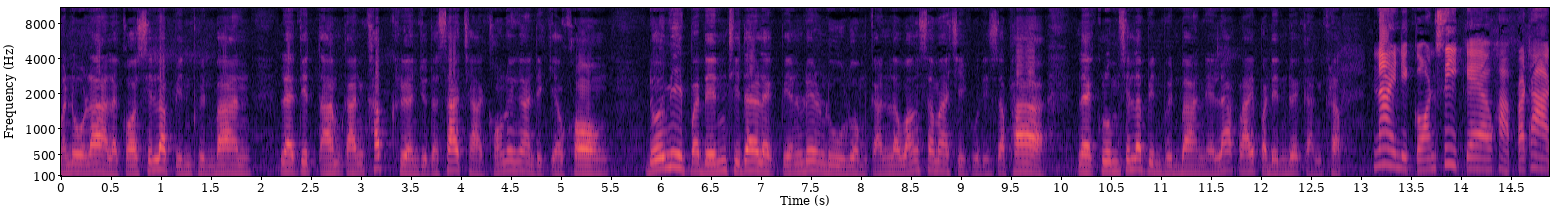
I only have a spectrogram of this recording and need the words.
มโนราและก็ศิลปินผืนบ้าน และติดตามการขับเคลื่อนยุทธศาสตร์ชาติของหน่วยงานที่เกี่ยวข้อง โดยมีประเด็นที่ได้แลกเปลี่ยนเรียนรู้รวมกันระหว่างสมาชิกวุฒิสภา และกลุ่มศิลปินผืนบ้านในหลากหลายประเด็นด้วยกันครับนายนิกรซี่แก้วค่ะ ประธาน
